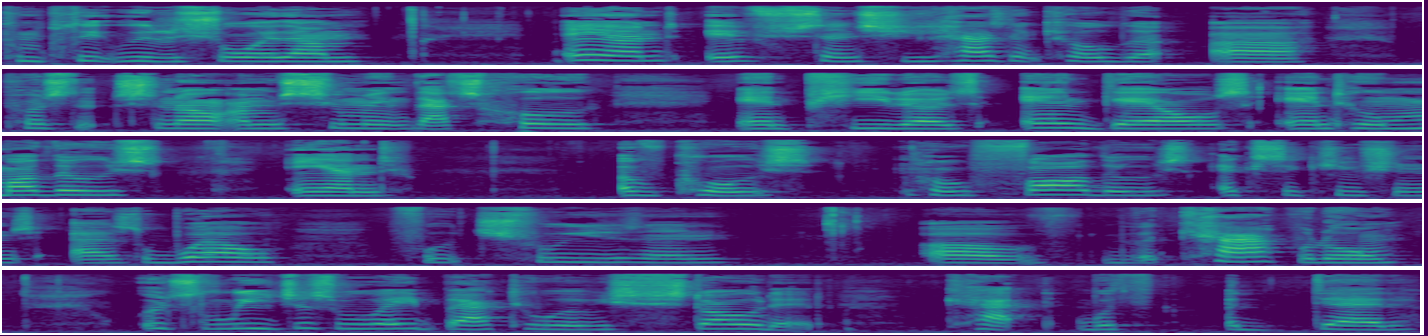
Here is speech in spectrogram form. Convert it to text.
completely destroy them. And if, since she hasn't killed uh, President Snow, I'm assuming that's her and Peeta's and Gale's and her mother's and, of course, her father's executions as well for treason of the Capitol, which leads us right back to where we started, Cat with a dead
